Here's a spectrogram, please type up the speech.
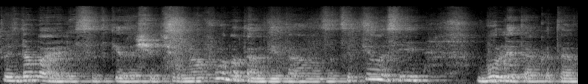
То есть добавились все-таки за счет черного фона, там где-то оно зацепилось и более так это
